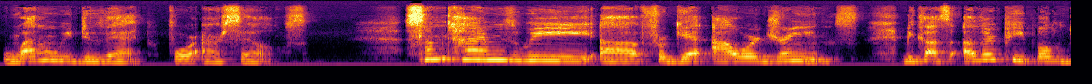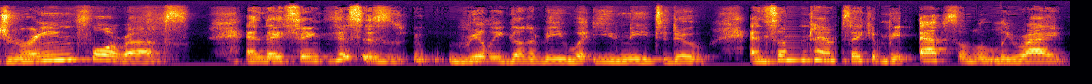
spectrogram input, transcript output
Why don't we do that for ourselves? Sometimes we uh, forget our dreams because other people dream for us and they think this is really going to be what you need to do. And sometimes they can be absolutely right.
